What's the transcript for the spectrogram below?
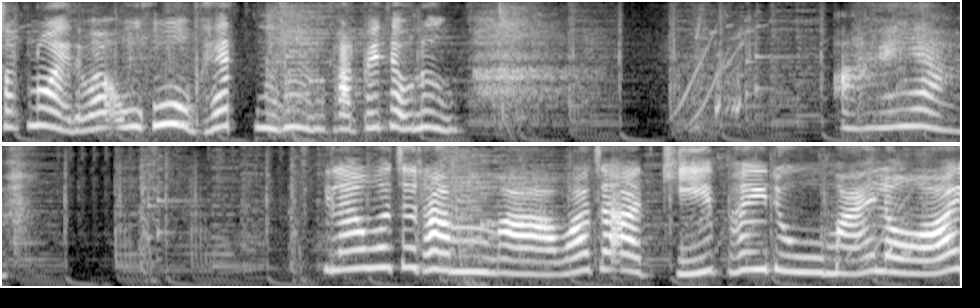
สักหน่อยแต่ว่าโอ้โหเพชรอื้อหือขาดเพชรแถวหนึ่งอะไรอะทีแรกว่าจะทำอ่าว่าจะอัดคลิปให้ดูไม้ร้อย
